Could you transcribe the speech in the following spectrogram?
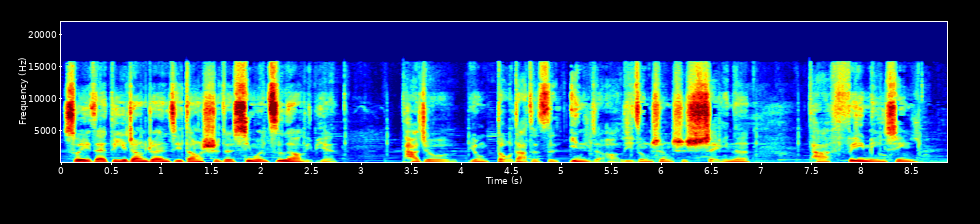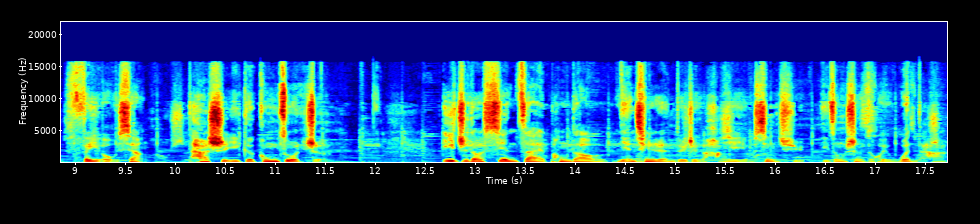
所以在第一张专辑当时的新闻资料里边，他就用斗大的字印着啊，李宗盛是谁呢？他非明星，非偶像，他是一个工作者。一直到现在碰到年轻人对这个行业有兴趣，李宗盛都会问他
